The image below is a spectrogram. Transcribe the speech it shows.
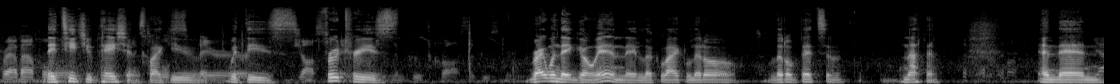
crabapple. they teach you patience, like you with these fruit trees. an improved cross of gooseberry. Right when they go in, they look like little little bits of nothing. And then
